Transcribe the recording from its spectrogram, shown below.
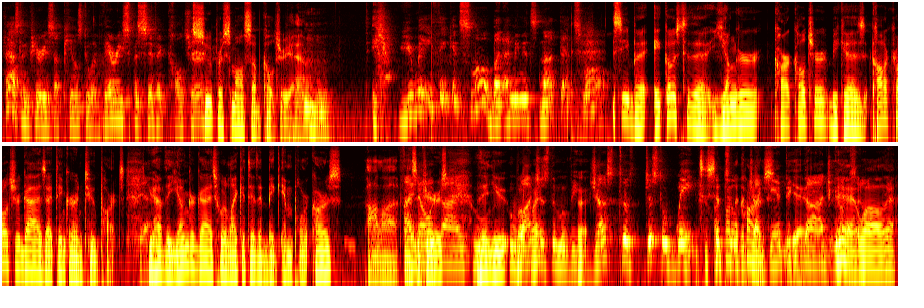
Fast and Furious appeals to a very specific culture. Super small subculture. Yeah. Mm-hmm. You may think it's small, but I mean it's not that small. See, but it goes to the younger car culture because car culture guys, I think, are in two parts. Yeah. You have the younger guys who are like it to the big import cars. A la Fast and Furious, a guy who, then you who but what- watches the movie uh, just to just to wait to sip until on the, the, cars. gigantic yeah. Dodge comes Yeah, out. well, that,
